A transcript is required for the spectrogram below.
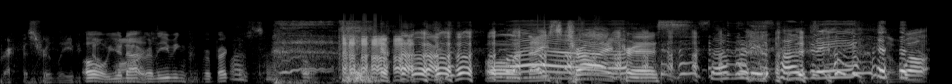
breakfast relief. Oh, you're on. not relieving for breakfast? Oh, oh wow. nice try, Chris. Somebody's hungry. well,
